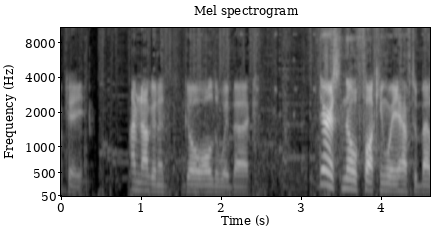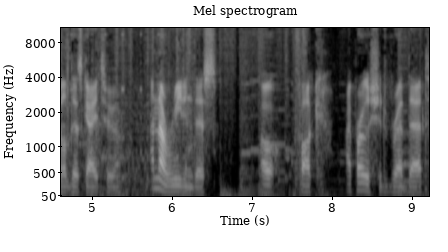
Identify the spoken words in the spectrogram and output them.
Okay, I'm not gonna go all the way back. There's no fucking way I have to battle this guy too. I'm not reading this. Oh, fuck. I probably should have read that.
